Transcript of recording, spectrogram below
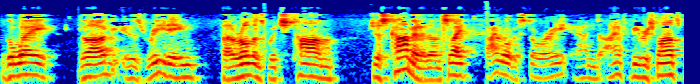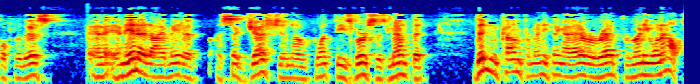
the way Doug is reading uh, Romans, which Tom just commented on. So I, I wrote a story and I have to be responsible for this. And, and in it, I made a, a suggestion of what these verses meant that didn't come from anything I ever read from anyone else.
